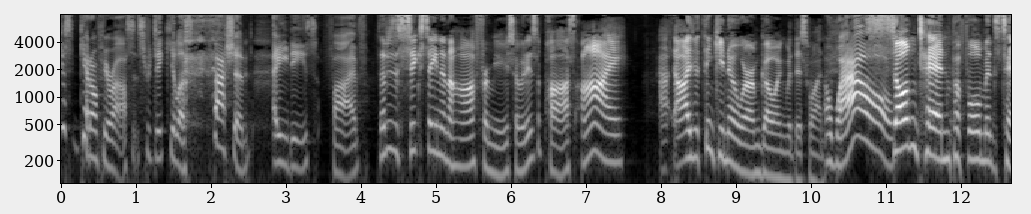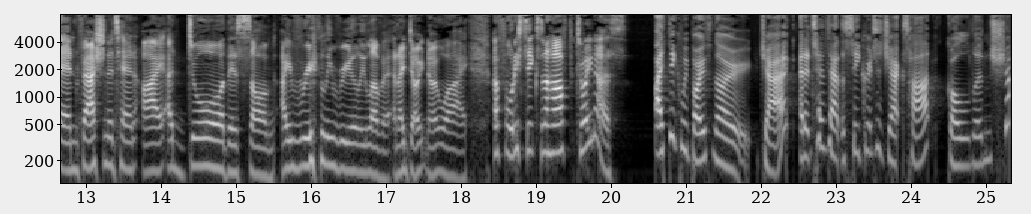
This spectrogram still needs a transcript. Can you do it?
Just get off your ass. It's ridiculous. Fashion, eighties, five. That is a 16 and a half from you, so it is a pass. I, I, I think you know where I'm going with this one. Oh wow! Song 10, performance 10, fashion a 10. I adore this song. I really, really love it, and I don't know why. A 46 and a half between us. I think we both know Jack, and it turns out the secret to Jack's heart: golden showers.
